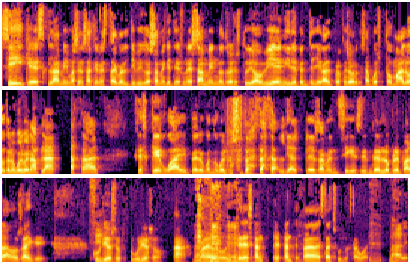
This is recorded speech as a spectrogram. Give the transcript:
Sí, que es la misma sensación esta con el típico examen, que tienes un examen, no te lo has estudiado bien y de repente llega el profesor que se ha puesto malo, te lo vuelven a aplazar, dices que guay, pero cuando vuelves otra vez al día del examen sigues sin tenerlo preparado, o sea que curioso, curioso. Ah, bueno, interesante, interesante, está, está chulo, está guay. Vale.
